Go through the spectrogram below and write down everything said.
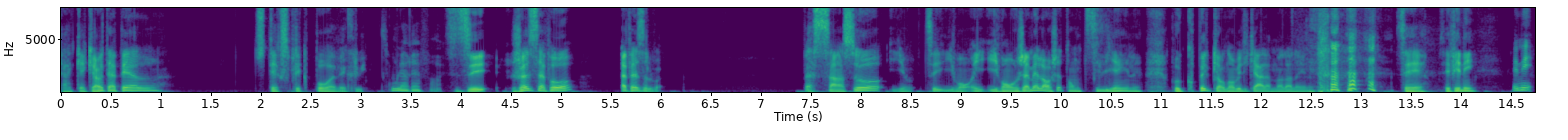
quand quelqu'un t'appelle, tu t'expliques pas avec lui. Tu me le réfères. Tu dis je le sais pas, appelle Sylvain. Parce que sans ça, ils, ils, vont, ils vont jamais lâcher ton petit lien. Il faut couper le cordon ombilical à un moment donné. c'est fini. Fini.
